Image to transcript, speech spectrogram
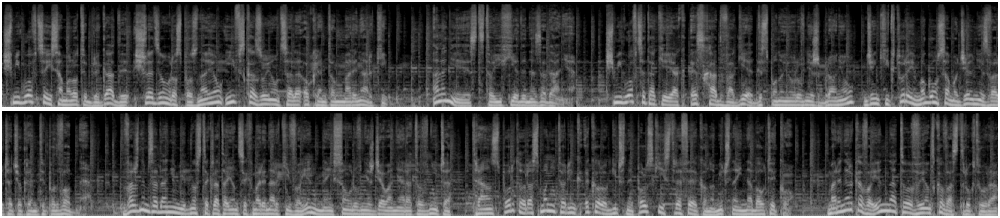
Śmigłowce i samoloty brygady śledzą, rozpoznają i wskazują cele okrętom marynarki. Ale nie jest to ich jedyne zadanie. Śmigłowce takie jak SH-2G dysponują również bronią, dzięki której mogą samodzielnie zwalczać okręty podwodne. Ważnym zadaniem jednostek latających marynarki wojennej są również działania ratownicze, transport oraz monitoring ekologiczny polskiej strefy ekonomicznej na Bałtyku. Marynarka wojenna to wyjątkowa struktura.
